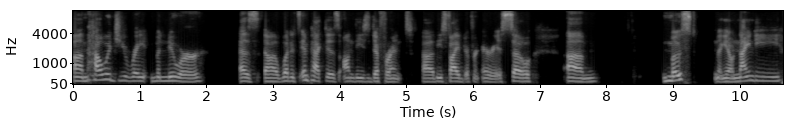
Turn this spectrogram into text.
Um, how would you rate manure as uh, what its impact is on these different, uh, these five different areas? So um, most, you know, 90,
